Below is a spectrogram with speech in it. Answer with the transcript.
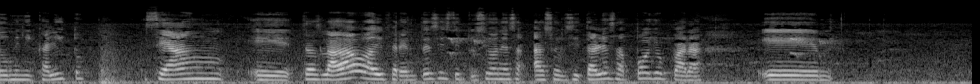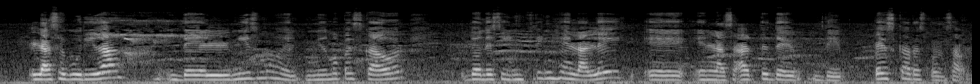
Dominicalito se han eh, trasladado a diferentes instituciones a, solicitarles apoyo para eh, la seguridad del mismo, del mismo pescador, donde se infringe la ley eh, en las artes de pesca responsable.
